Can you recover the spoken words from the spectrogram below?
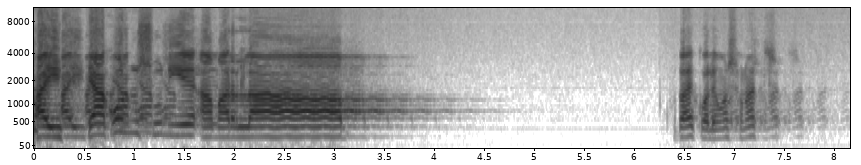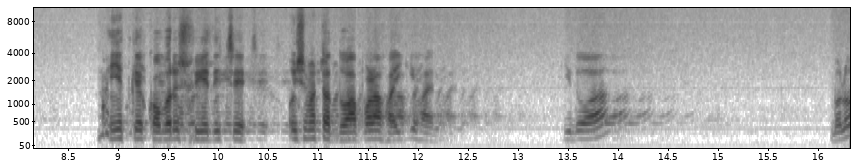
ভাই, এখন শুনিয়ে আমার লাভ। কোথায় কলেমা শোনাচ্ছে। মাইয়েতকে কবরে শুয়ে দিচ্ছে। ওই সময় একটা দোয়া পড়া হয় কি হয় না? কি দোয়া? বলো।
